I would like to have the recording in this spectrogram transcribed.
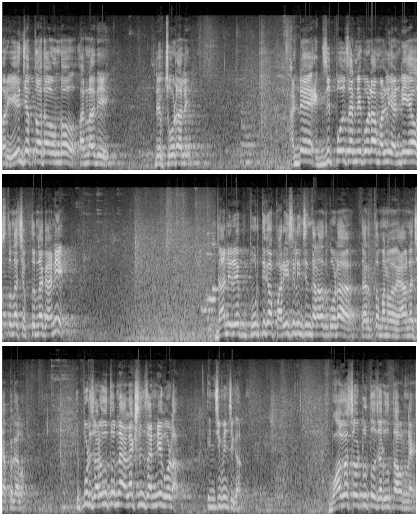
మరి ఏం చెప్తుందో ఉందో అన్నది రేపు చూడాలి. అంటే ఎగ్జిట్ పోల్స్ అన్నీ కూడా మళ్ళీ ఎన్డీఏ వస్తున్నా చెప్తున్నా కానీ దాన్ని రేపు పూర్తిగా పరిశీలించిన తర్వాత కూడా తర్వాత మనం ఏమైనా చెప్పగలం. ఇప్పుడు జరుగుతున్న ఎలక్షన్స్ అన్నీ కూడా ఇంచుమించుగా బోగస్ జరుగుతూ ఉన్నాయి.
